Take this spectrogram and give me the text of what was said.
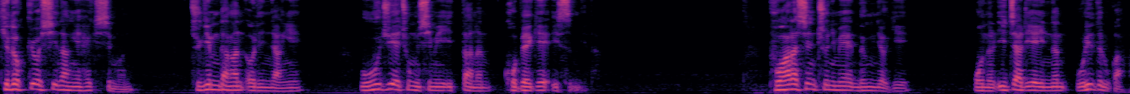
기독교 신앙의 핵심은 죽임당한 어린 양이 우주의 중심이 있다는 고백에 있습니다. 부활하신 주님의 능력이 오늘 이 자리에 있는 우리들과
